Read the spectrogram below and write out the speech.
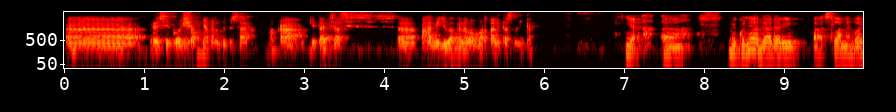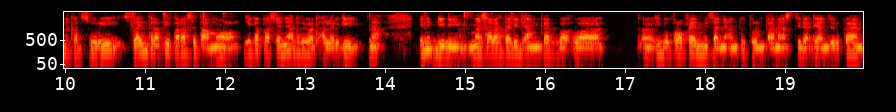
uh, risiko shocknya akan lebih besar. Maka kita bisa uh, pahami juga kenapa mortalitas meningkat. Ya, uh, berikutnya ada dari Pak Slamet Wahid Katsuri, selain terapi paracetamol, jika pasiennya ada riwayat alergi. Nah, ini begini, masalah tadi diangkat bahwa uh, ibuprofen misalnya untuk turun panas tidak dianjurkan.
